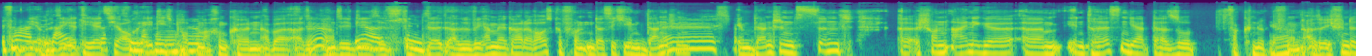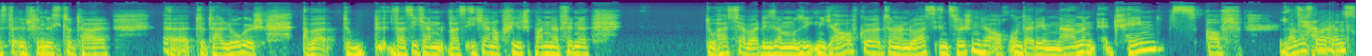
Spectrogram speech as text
Es war nee, aber leicht, sie hätte jetzt ja auch 80s Pop ja. machen können, aber also ja. wenn sie dieses, ja, also wir haben ja gerade rausgefunden, dass sich im Dungeon, yes. im Dungeon Synth äh, schon einige ähm, Interessen ja da so verknüpfen. Ja. Also ich finde es, ich finde es total, äh, total logisch. Aber du, was ich an, was ich ja noch viel spannender finde, du hast ja bei dieser Musik nicht aufgehört, sondern du hast inzwischen ja auch unter dem Namen Chains of Lass uns mal ganz,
